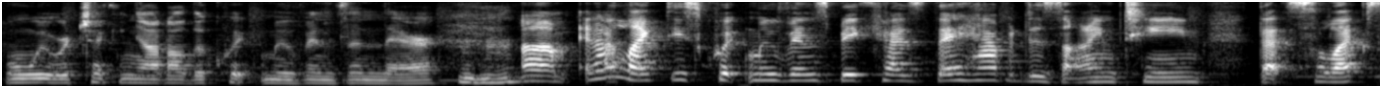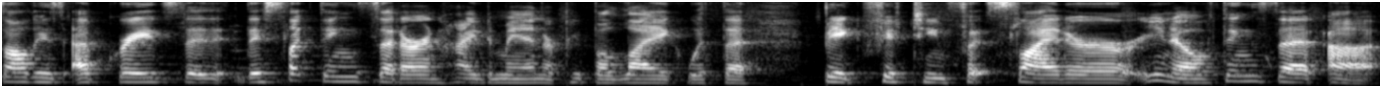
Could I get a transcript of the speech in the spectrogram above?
when we were checking out all the quick move ins in there. Um, and I like these quick move ins because they have a design team that selects all these upgrades. They, they select things that are in high demand or people like with the big 15 foot slider, you know, things that, uh,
